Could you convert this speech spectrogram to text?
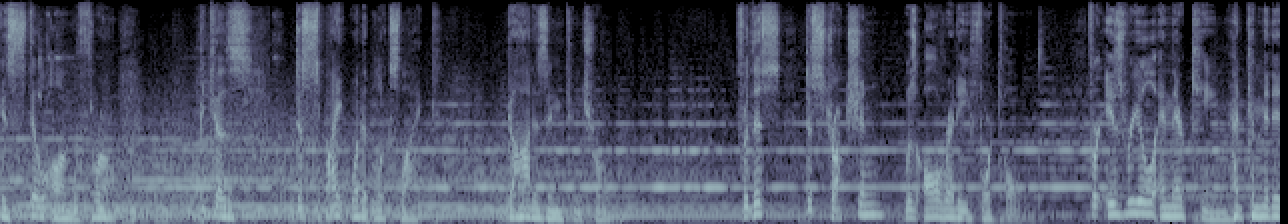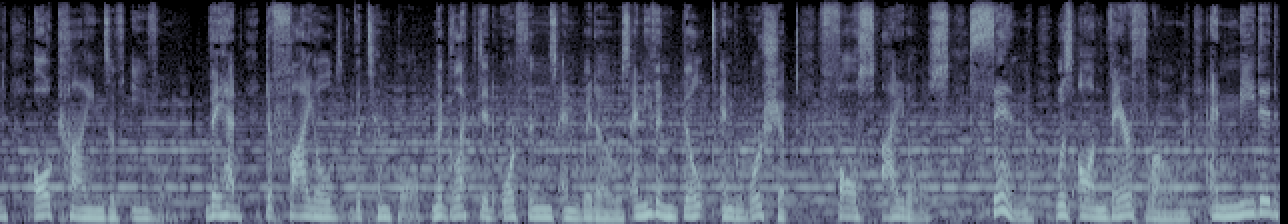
is still on the throne. Because despite what it looks like, God is in control. For this destruction was already foretold. For Israel and their king had committed all kinds of evil. They had defiled the temple, neglected orphans and widows, and even built and worshipped false idols. Sin was on their throne and needed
